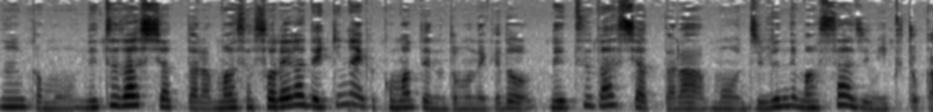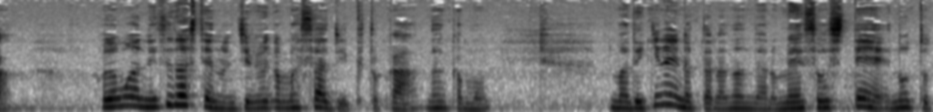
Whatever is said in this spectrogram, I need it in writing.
なんかもう熱出しちゃったらまあさそれができないか困ってんだと思うんだけど熱出しちゃったらもう自分でマッサージに行くとか子供が熱出してるのに自分がマッサージ行くとかなんかもう、まあ、できないんだったらなんだろう瞑想してノート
